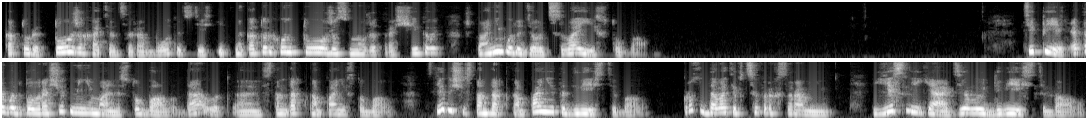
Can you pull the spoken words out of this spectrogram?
которые тоже хотят заработать здесь, и на которых он тоже сможет рассчитывать, что они будут делать свои 100 баллов. Теперь, это вот был расчет минимальный, 100 баллов, да, вот э, стандарт компании 100 баллов. Следующий стандарт компании – это 200 баллов. Просто давайте в цифрах сравним. Если я делаю 200 баллов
